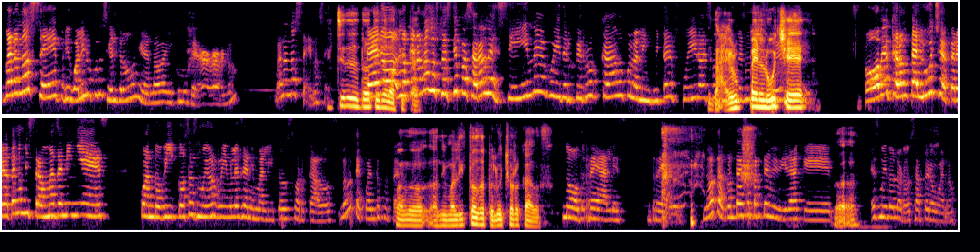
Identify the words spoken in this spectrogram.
Bueno, no sé, pero igual y no conocía el dron y andaba ahí como que, ¿no? Bueno, no sé, no sé. pero lo que no me gustó es que pasara la escena, güey, del perro ahorcado con la lingüita de fuera. Ay, un peluche. Obvio que era un peluche, pero yo tengo mis traumas de niñez cuando vi cosas muy horribles de animalitos horcados. Luego te cuento. Cuando animalitos de peluche horcados. No, reales, reales. No, te voy a contar esa parte de mi vida que ah. es muy dolorosa, pero bueno.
